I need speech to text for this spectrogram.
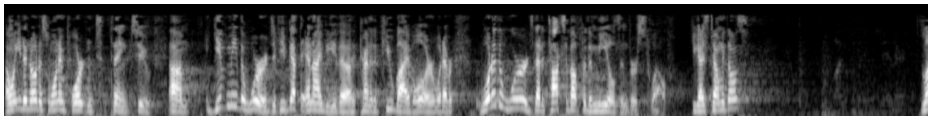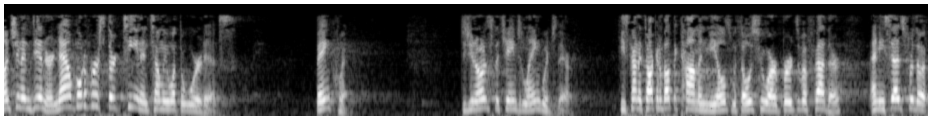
I want you to notice one important thing too. Um, give me the words, if you've got the NIV, the kind of the Pew Bible or whatever, what are the words that it talks about for the meals in verse 12? Can you guys tell me those? Luncheon and dinner. Now go to verse 13 and tell me what the word is banquet. Did you notice the change in language there? He's kind of talking about the common meals with those who are birds of a feather. And he says for the,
